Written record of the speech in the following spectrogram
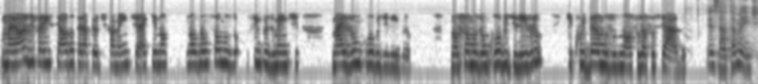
maior diferencial do terapeuticamente é que nós, nós não somos simplesmente mais um clube de livro. Nós somos um clube de livro que cuidamos dos nossos associados. Exatamente.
